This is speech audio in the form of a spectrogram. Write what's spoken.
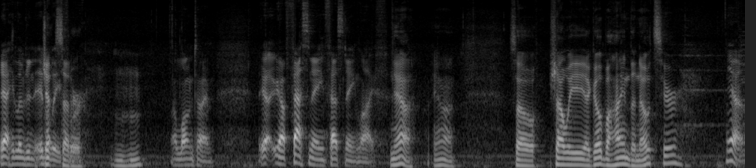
Yeah, he lived in Italy setter. for a long time. Yeah, yeah, fascinating, fascinating life. yeah, yeah. So shall we uh, go behind the notes here? Yeah.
